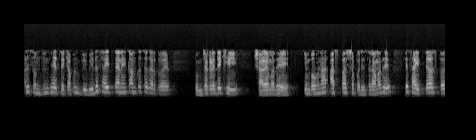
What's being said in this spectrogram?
आणि समजून घ्यायचंय की आपण विविध साहित्याने हे काम कसं करतोय. तुमच्याकडे देखील शाळेमध्ये किंबहुना आसपासच्या परिसरामध्ये हे साहित्य असतं.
